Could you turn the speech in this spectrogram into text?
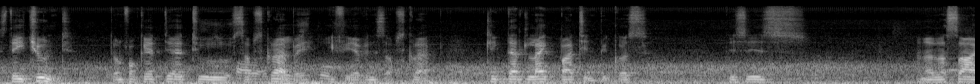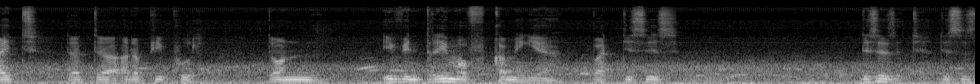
Stay tuned. Don't forget uh, to subscribe eh, if you haven't subscribed. Click that like button because this is another site that uh, other people don't even dream of coming here but this is this is it. This is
